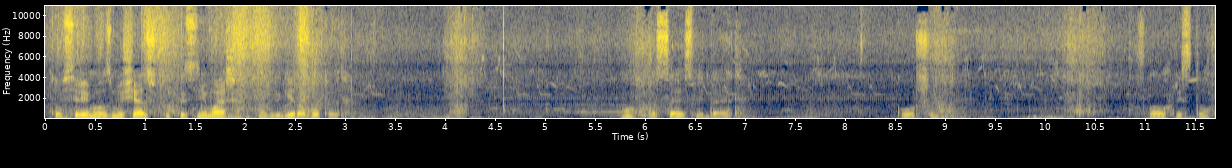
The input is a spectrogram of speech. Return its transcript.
То все время возмущаются, что ты снимаешь, а другие работают. О, красавец летает. Коршун. Слава Христу.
